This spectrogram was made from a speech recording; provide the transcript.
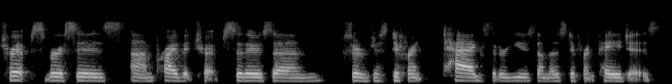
trips versus um, private trips. So there's um, sort of just different tags that are used on those different pages.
